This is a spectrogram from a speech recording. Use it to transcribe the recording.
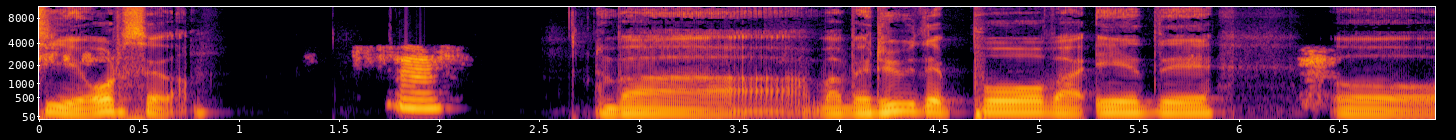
tio år sedan. Mm. Vad, vad beror det på? Vad är det? Och,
